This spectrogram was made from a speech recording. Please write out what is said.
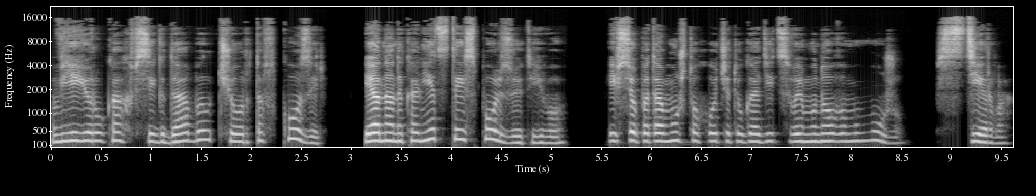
в ее руках всегда был чертов козырь, и она наконец-то использует его. И все потому, что хочет угодить своему новому мужу. Стерва,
